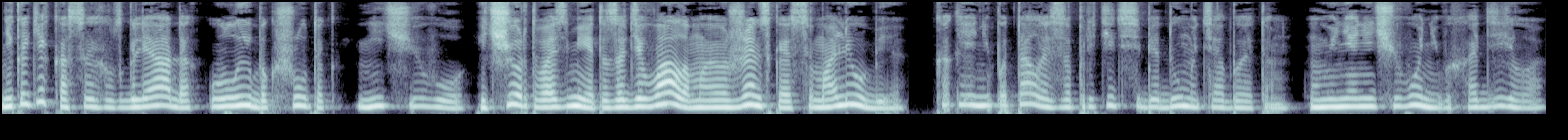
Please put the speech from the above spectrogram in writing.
Никаких косых взглядов, улыбок, шуток, ничего. И черт возьми, это задевало мое женское самолюбие. Как я не пыталась запретить себе думать об этом, у меня ничего не выходило.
